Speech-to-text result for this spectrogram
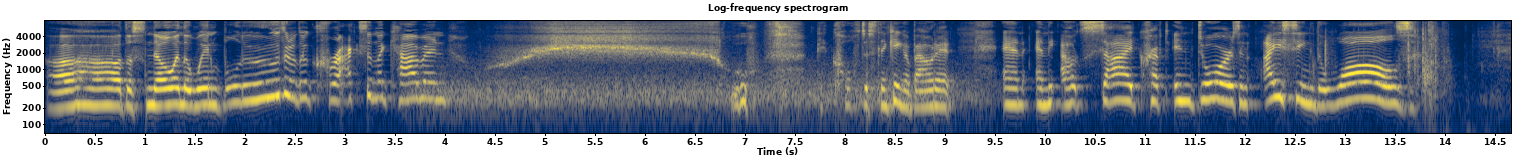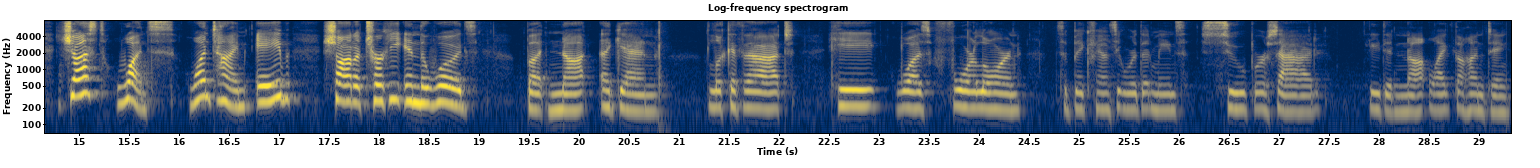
Ah, the snow and the wind blew through the cracks in the cabin. Ooh, get cold just thinking about it. And and the outside crept indoors and icing the walls. Just once, one time, Abe shot a turkey in the woods, but not again. Look at that. He was forlorn. It's a big fancy word that means super sad. He did not like the hunting.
